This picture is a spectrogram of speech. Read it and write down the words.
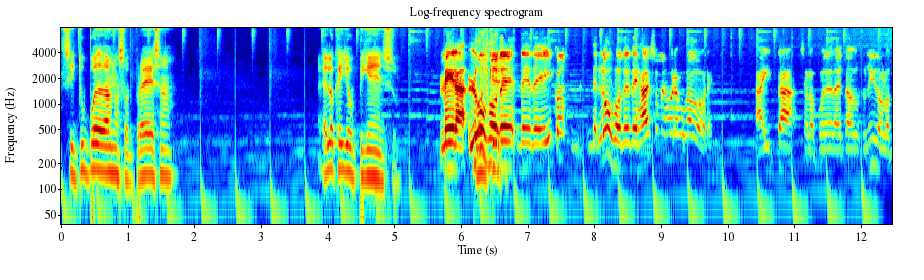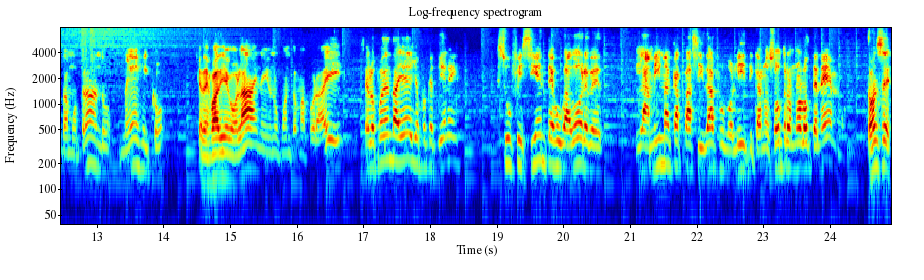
si tú puedes dar una sorpresa. Es lo que yo pienso. Mira, lujo de, de, de ir con- de lujo de dejar sus mejores jugadores. Ahí está, se lo puede dar Estados Unidos, lo está mostrando, México, que dejó a Diego Laine y unos cuantos más por ahí, se lo pueden dar ellos porque tienen suficientes jugadores de la misma capacidad futbolística, nosotros no lo tenemos. Entonces,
